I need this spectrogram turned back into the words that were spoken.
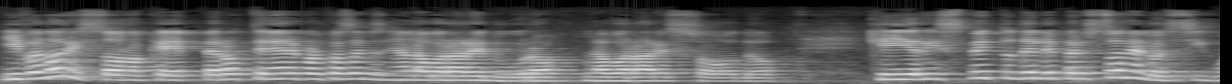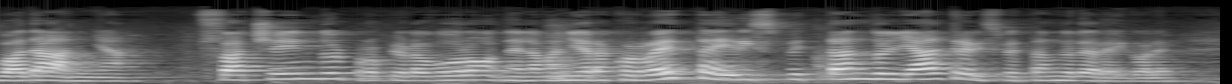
I valori sono che per ottenere qualcosa bisogna lavorare duro, lavorare sodo che il rispetto delle persone lo si guadagna facendo il proprio lavoro nella maniera corretta e rispettando gli altri e rispettando le regole.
